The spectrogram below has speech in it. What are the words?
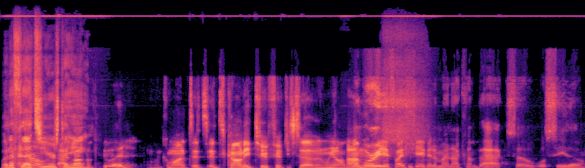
What if I that's know, your I thing? probably would. Come on, it's it's, it's Connie two fifty seven. We all know. I'm worried if I shave it, it might not come back. So we'll see though.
